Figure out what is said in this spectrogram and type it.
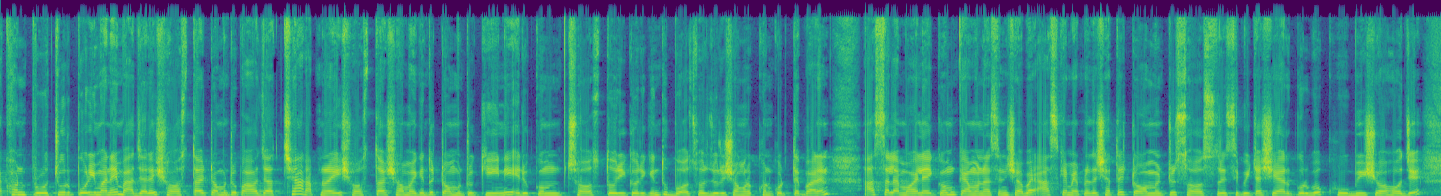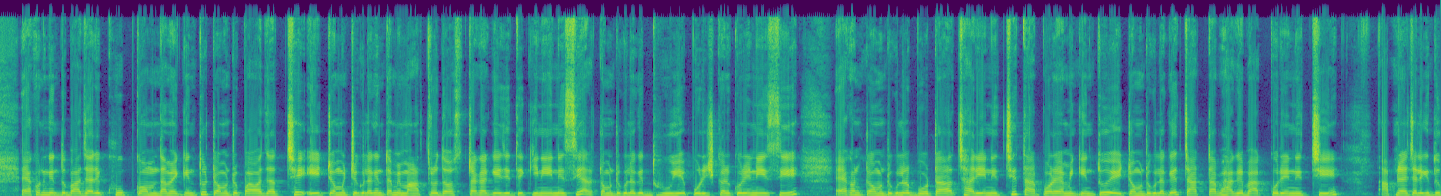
এখন প্রচুর পরিমাণে বাজারে সস্তায় টমেটো পাওয়া যাচ্ছে, আর আপনারা এই সস্তার সময় কিন্তু টমেটো কিনে এরকম সস তৈরি করে কিন্তু বছর জুড়ে সংরক্ষণ করতে পারেন। আসসালামু আলাইকুম, কেমন আছেন সবাই? আজকে আমি আপনাদের সাথে টমেটো সস রেসিপিটা শেয়ার করব খুবই সহজে। এখন কিন্তু বাজারে খুব কম দামে কিন্তু টমেটো পাওয়া যাচ্ছে। এই টমেটোগুলো কিন্তু আমি মাত্র দশ টাকা কেজিতে কিনে এনেছি, আর টমেটোগুলোকে ধুয়ে পরিষ্কার করে নিয়েছি। এখন টমেটোগুলোর বোটা ছাড়িয়ে নিচ্ছি, তারপরে আমি কিন্তু এই টমেটোগুলোকে চারটা ভাগে ভাগ করে নিচ্ছি। আপনারা চাইলে কিন্তু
